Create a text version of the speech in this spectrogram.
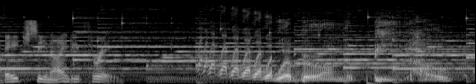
HC93. We're on the beat, ho.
